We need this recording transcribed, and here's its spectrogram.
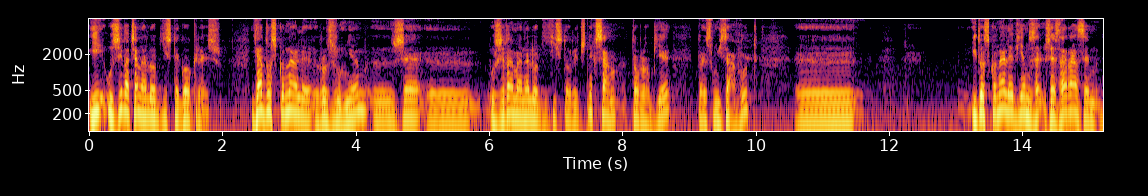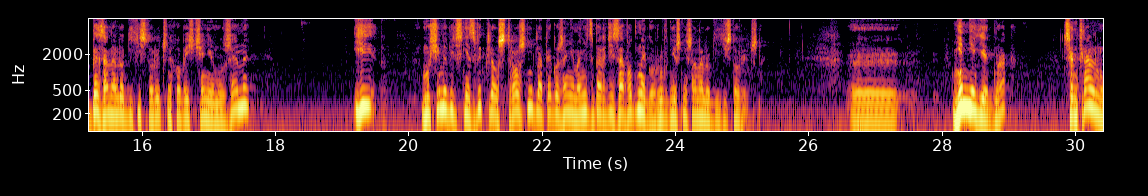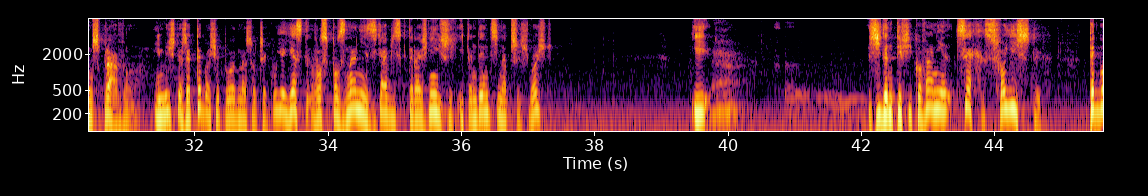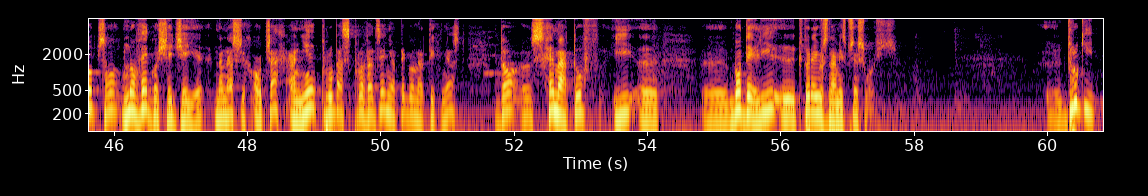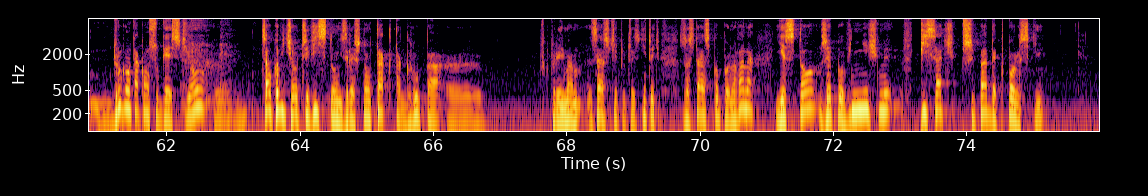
i używać analogii z tego okresu. Ja doskonale rozumiem, y, że y, używamy analogii historycznych, sam to robię, to jest mój zawód. Y, I doskonale wiem, że zarazem bez analogii historycznych obejść się nie możemy i musimy być niezwykle ostrożni, dlatego że nie ma nic bardziej zawodnego również niż analogii historyczne. Niemniej jednak centralną sprawą, i myślę, że tego się tu od nas oczekuje, jest rozpoznanie zjawisk teraźniejszych i tendencji na przyszłość i e, zidentyfikowanie cech swoistych, tego, co nowego się dzieje na naszych oczach, a nie próba sprowadzenia tego natychmiast do e, schematów i e, modeli, które już znamy z przeszłości. Drugi, drugą taką sugestią, e, całkowicie oczywistą i zresztą tak ta grupa, e, w której mam zaszczyt uczestniczyć, została skomponowana, jest to, że powinniśmy wpisać przypadek Polski,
